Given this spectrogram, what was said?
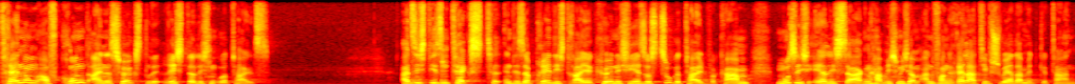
Trennung aufgrund eines höchstrichterlichen Urteils. Als ich diesen Text in dieser Predigtreihe König Jesus zugeteilt bekam, muss ich ehrlich sagen, habe ich mich am Anfang relativ schwer damit getan.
